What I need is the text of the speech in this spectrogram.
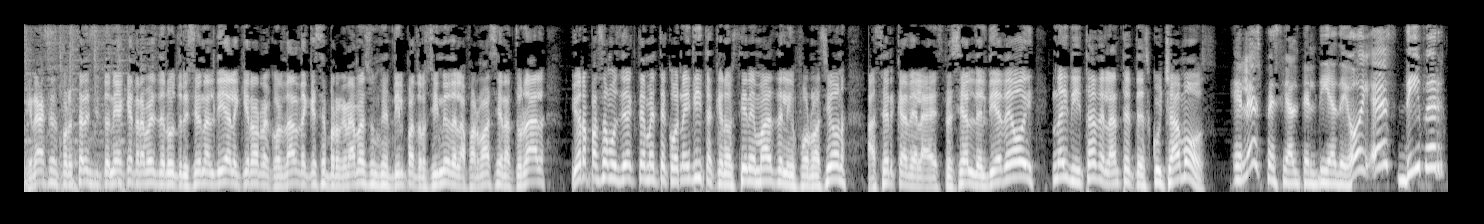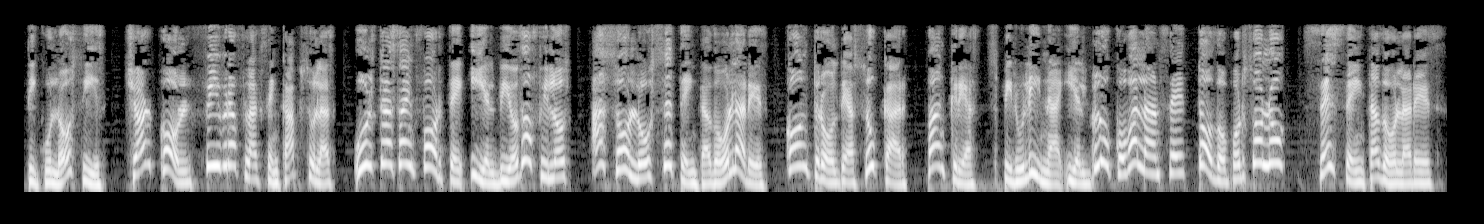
Gracias por estar en sintonía que a través de Nutrición al Día le quiero recordar de que este programa es un gentil patrocinio de la Farmacia Natural. Y ahora pasamos directamente con Neidita que nos tiene más de la información acerca de la especial del día de hoy. Neidita, adelante, te escuchamos. El especial del día de hoy es diverticulosis, charcoal, fibra flax en cápsulas, ultrasign forte y el biodófilos a solo 70 dólares. Control de azúcar, páncreas, spirulina y el glucobalance, todo por solo 60 dólares.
